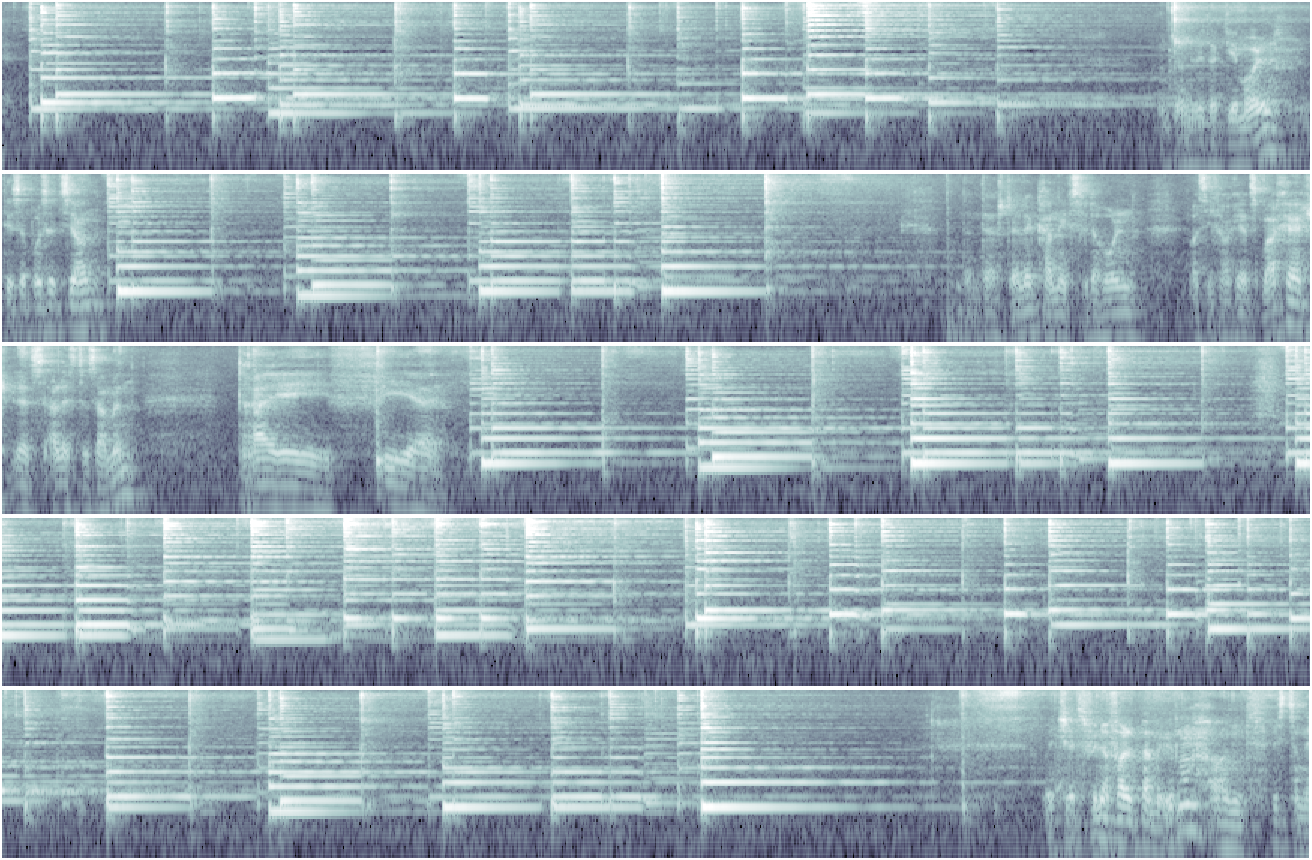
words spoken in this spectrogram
Gmoll in dieser Position. Und an der Stelle kann ich es wiederholen, was ich auch jetzt mache. Ich spiele jetzt alles zusammen. 3, 4. bin jetzt viel Erfolg beim Üben und bis zum nächsten Mal.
